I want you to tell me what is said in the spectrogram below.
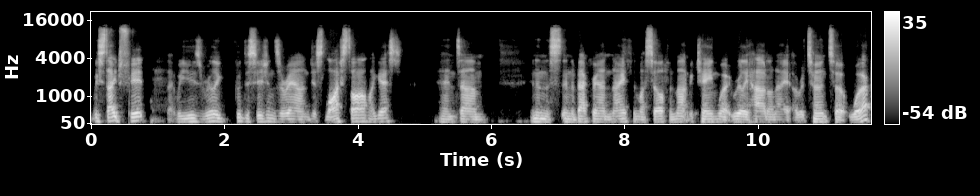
we stayed fit. That we used really good decisions around just lifestyle, I guess, and um, and in the in the background, Nathan, myself, and Mark McKean worked really hard on a, a return to work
